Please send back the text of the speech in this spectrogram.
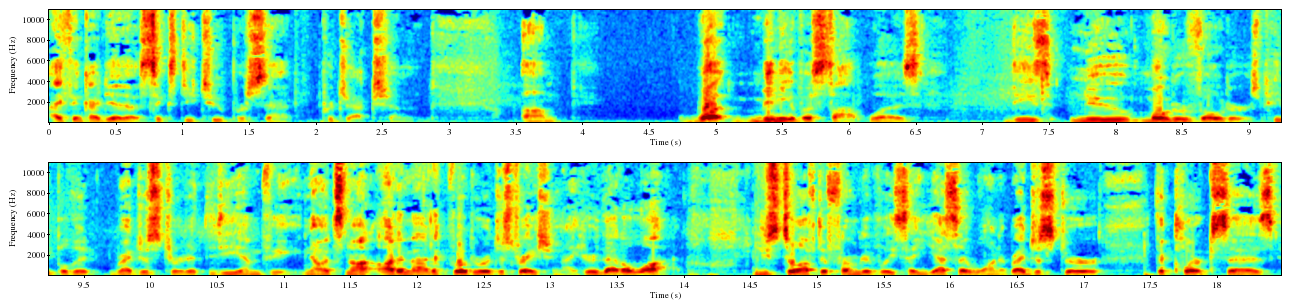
I think I did a 62 percent projection. Um, what many of us thought was these new motor voters, people that registered at the DMV. Now, it's not automatic voter registration. I hear that a lot. You still have to affirmatively say, Yes, I want to register. The clerk says,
